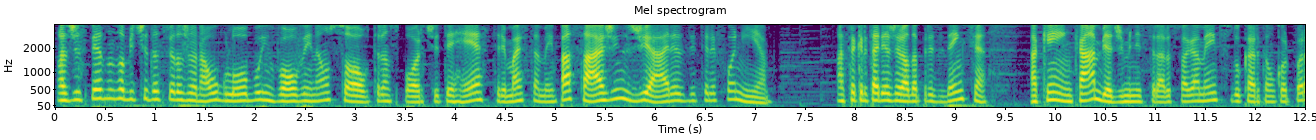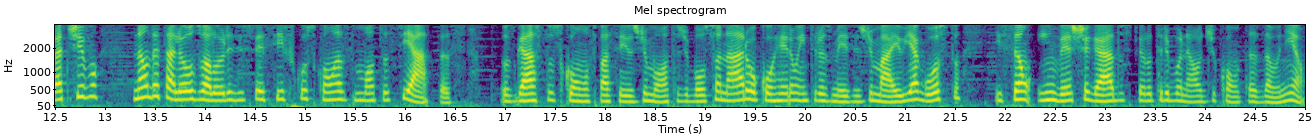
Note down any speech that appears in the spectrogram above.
As despesas obtidas pelo jornal O Globo envolvem não só o transporte terrestre, mas também passagens diárias e telefonia. A Secretaria-Geral da Presidência, a quem cabe administrar os pagamentos do cartão corporativo, não detalhou os valores específicos com as motociatas. Os gastos com os passeios de moto de Bolsonaro ocorreram entre os meses de maio e agosto e são investigados pelo Tribunal de Contas da União.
